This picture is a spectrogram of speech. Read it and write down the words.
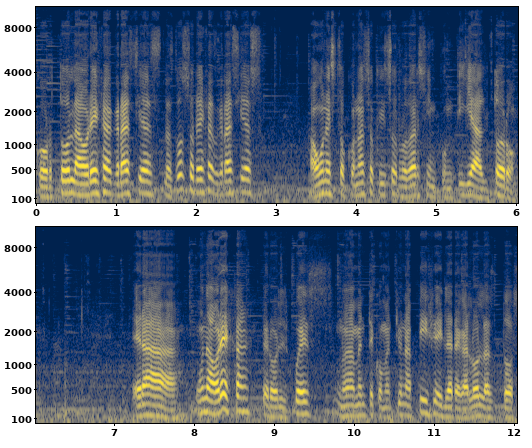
cortó la oreja gracias, las dos orejas gracias a un estoconazo que hizo rodar sin puntilla al toro. Era una oreja, pero el juez nuevamente cometió una pifia y le regaló las dos.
